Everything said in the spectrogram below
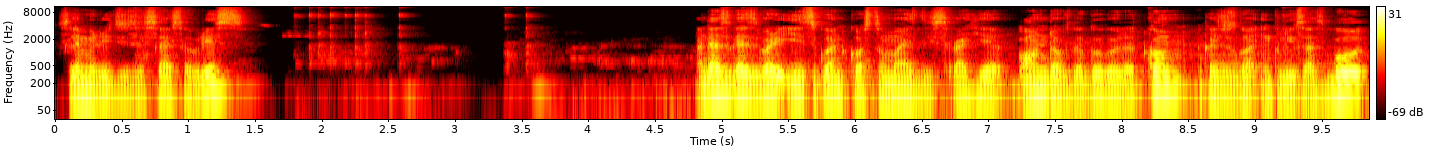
So let me reduce the size of this. And that's guys very easy to go and customize this right here on docs.google.com. I can just go and include this as bold.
